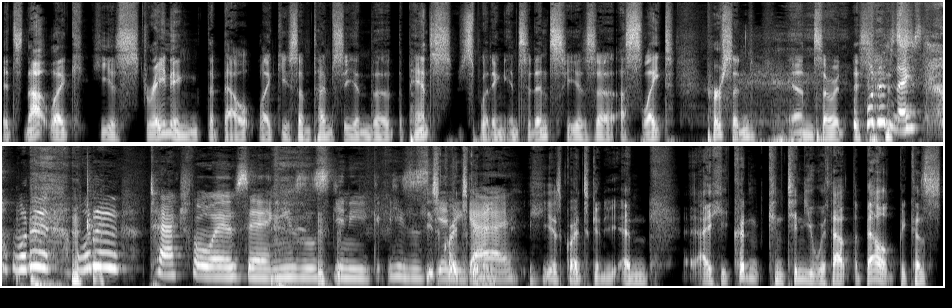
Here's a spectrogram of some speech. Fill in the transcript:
it's not like he is straining the belt like you sometimes see in the the pants splitting incidents he is a, a slight person and so it, it's what a nice what a what a tactful way of saying he's a skinny he's a skinny he's guy. Skinny. He is quite skinny, and uh, he couldn't continue without the belt because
